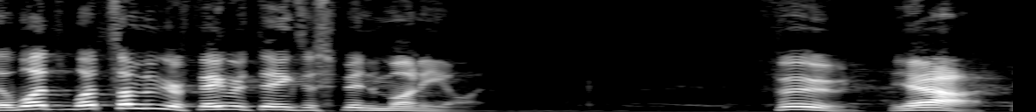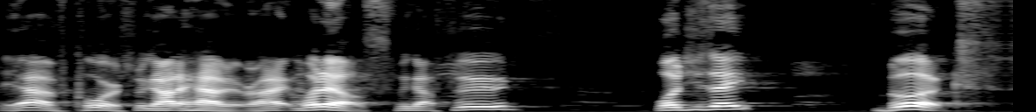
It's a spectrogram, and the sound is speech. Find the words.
now, what, what's some of your favorite things to spend money on? Food. Yeah, yeah, of course. We got to have it, right? What else? We got food. What'd you say? Books.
